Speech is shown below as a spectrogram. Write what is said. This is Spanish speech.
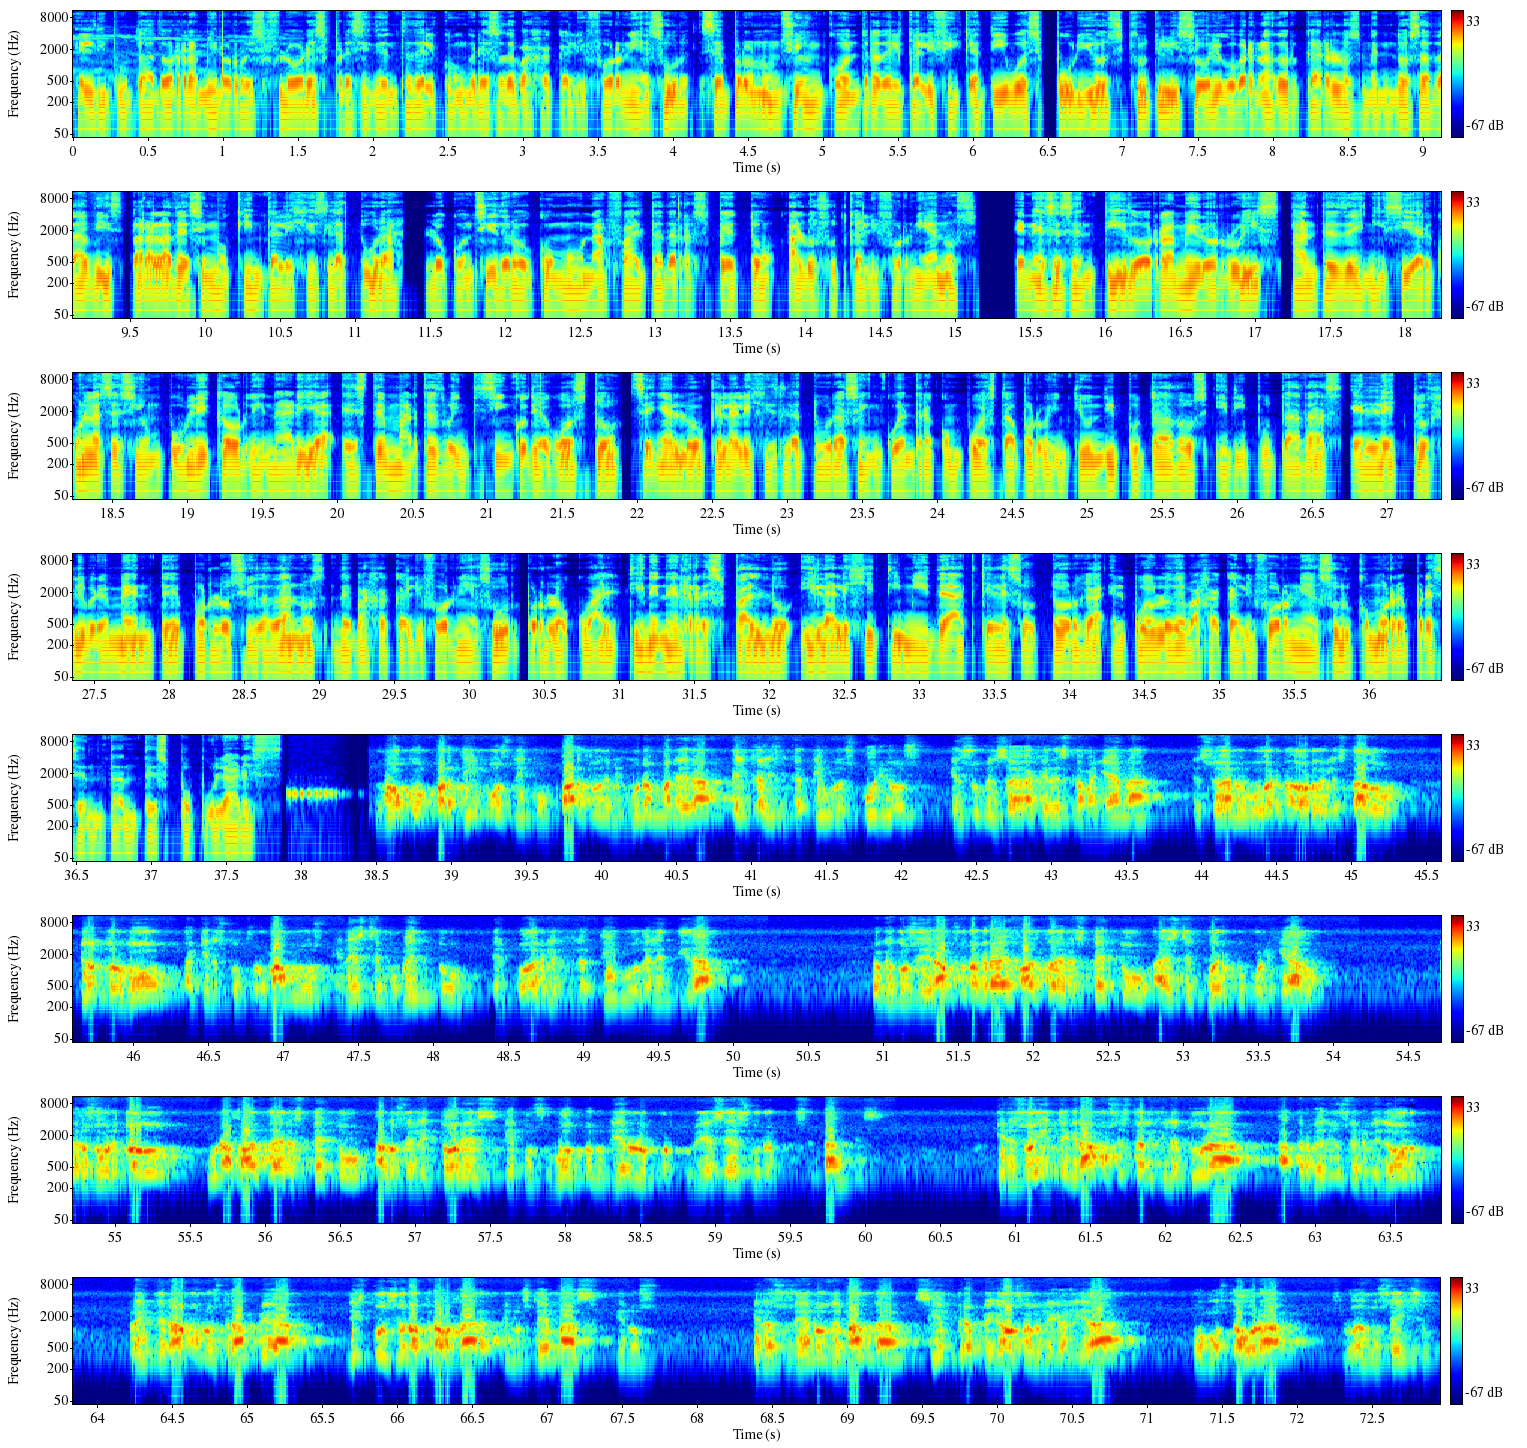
El diputado Ramiro Ruiz Flores, presidente del Congreso de Baja California Sur, se pronunció en contra del calificativo espurios que utilizó el gobernador Carlos Mendoza Davis para la decimoquinta legislatura. Lo consideró como una falta de respeto a los sudcalifornianos. En ese sentido, Ramiro Ruiz, antes de iniciar con la sesión pública ordinaria este martes 25 de agosto, señaló que la legislatura se encuentra compuesta por 21 diputados y diputadas electos libremente por los ciudadanos de Baja California Sur, por lo cual tienen el respaldo y la legitimidad que les otorga el pueblo de Baja California Sur como representantes populares. No compartimos ni comparto de ninguna manera el calificativo de espurios en su mensaje de esta mañana el ciudadano gobernador del estado le otorgó a quienes conformamos en este momento el poder legislativo de la entidad. Lo que consideramos una grave falta de respeto a este cuerpo colegiado, pero sobre todo una falta de respeto a los electores que con su voto nos dieron la oportunidad de ser sus representantes. Quienes hoy integramos esta legislatura a través de un servidor, reiteramos nuestra amplia disposición a trabajar en los temas que nos que la sociedad nos demanda, siempre apegados a la legalidad, como hasta ahora lo hemos hecho.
